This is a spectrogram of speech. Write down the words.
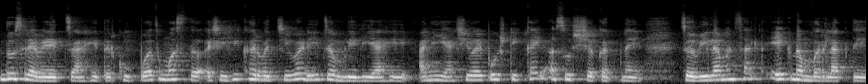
दुसऱ्या वेळेचं आहे. तर खूपच मस्त अशी ही खरवतची वडी जमलेली आहे. आणि याशिवाय पौष्टिक काही असूच शकत नाही. चवीला म्हणसाल तर एक नंबर लागते.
